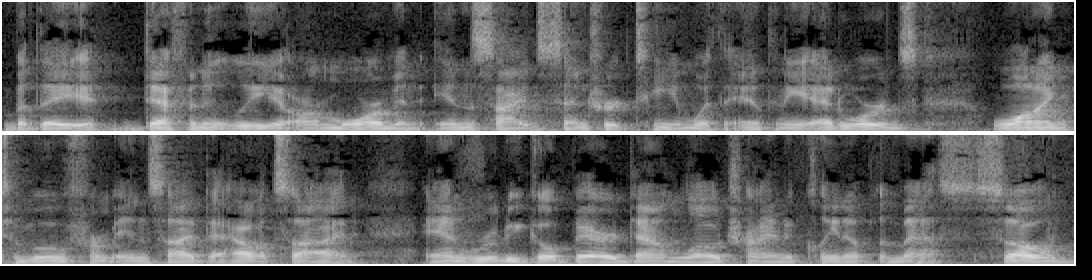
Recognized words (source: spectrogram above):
but they definitely are more of an inside centric team with Anthony Edwards wanting to move from inside to outside and Rudy Gobert down low trying to clean up the mess. So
